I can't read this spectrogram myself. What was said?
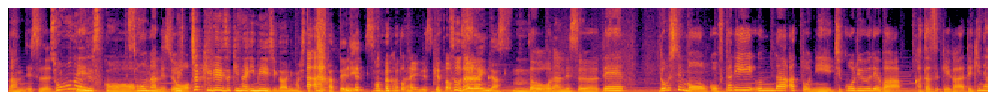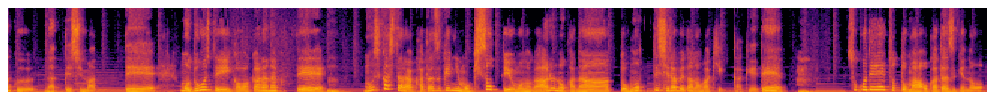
たんです。そうなんですか。そうなんですよ。めっちゃ綺麗好きなイメージがありました勝手に。そんなことないんですけど。そうじゃないんだ。うんそうなんです。で、どうしても、こう、二人産んだ後に自己流では片付けができなくなってしまって、もうどうしていいかわからなくて、うんもしかしたら片付けにも基礎っていうものがあるのかなと思って調べたのがきっかけで、そこでちょっとまあお片付けの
